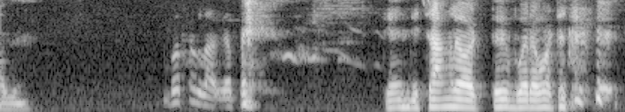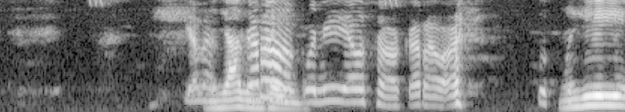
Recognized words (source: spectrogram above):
अजून? बरं लागत आहे. त्यांचे चांगलं वाटतं बरं वाटत. केला. म्हणजे अजून करावा काही? कोणी व्यवसाय करावा. म्हणजे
